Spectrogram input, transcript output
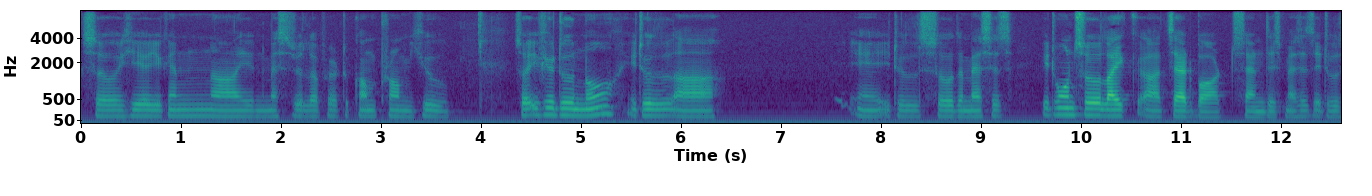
So here you can uh, message will appear to come from you. So if you do no it will uh, eh, it will show the message it won't show like uh, chat bot send this message. It will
